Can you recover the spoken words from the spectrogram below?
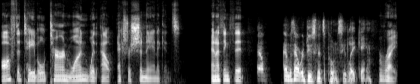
off the table turn one without extra shenanigans. And I think that And without reducing its potency late game. Right.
